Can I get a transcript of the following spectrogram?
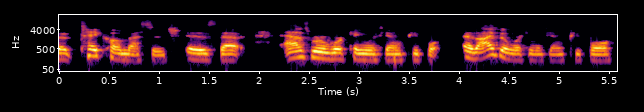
the take home message is that as we're working with young people as I've been working with young people,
